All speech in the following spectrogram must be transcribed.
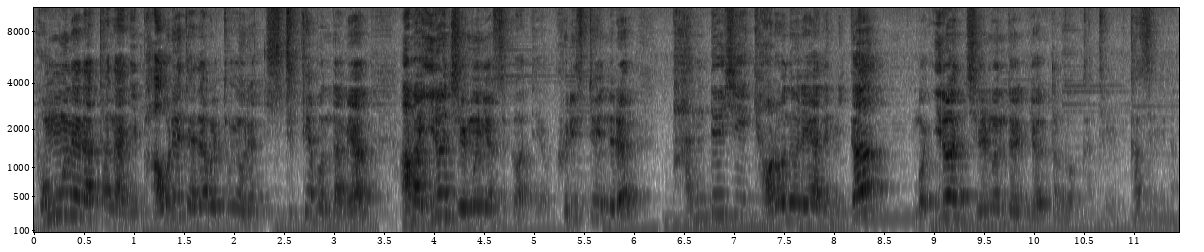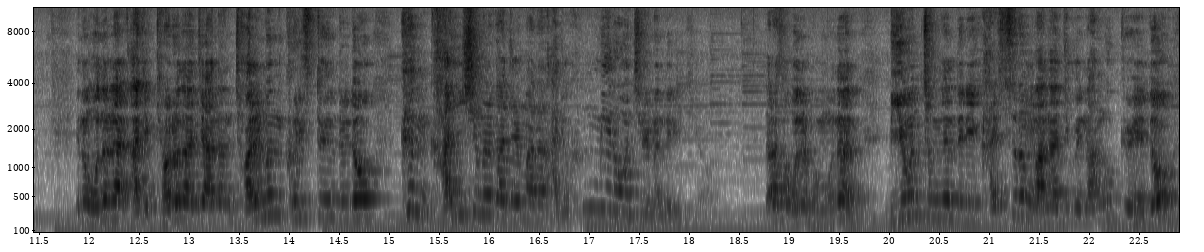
본문에 나타난 이 바울의 대답을 통해 우리가 추측해 본다면 아마 이런 질문이었을 것 같아요. 그리스도인들은 반드시 결혼을 해야 됩니까? 뭐 이런 질문들이었던 것 같습니다. 이는 오늘날 아직 결혼하지 않은 젊은 그리스도인들도 큰 관심을 가질 만한 아주 흥미로운 질문들이지요. 따라서 오늘 본문은 미혼 청년들이 갈수록 많아지고 있는 한국 교회도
